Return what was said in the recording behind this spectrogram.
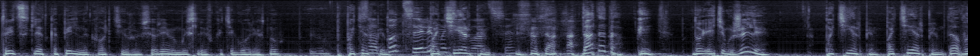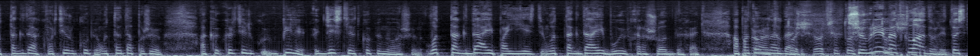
30 лет копили на квартиру, все время мысли в категориях. Ну, потерпим. Зато цели потерпим. Да, да, да, да. Но этим жили потерпим, потерпим, да, вот тогда квартиру купим, вот тогда поживем. А квартиру купили, 10 лет купим на машину. Вот тогда и поездим, вот тогда и будем хорошо отдыхать. А потом да, на дачу. Точно, точно, Все время точно, откладывали. То есть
